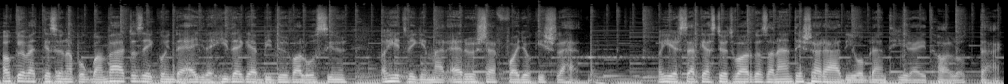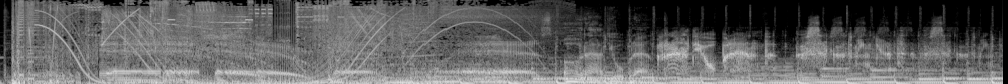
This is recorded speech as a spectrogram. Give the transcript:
A következő napokban változékony, de egyre hidegebb idő valószínű, a hétvégén már erősebb fagyok is lehetnek. A hírszerkesztőt Varga Zalánt és a Rádió Brand híreit hallották. Ez a Rádió Brand. Rádió Brand. Ösel minket. Ösel minket.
